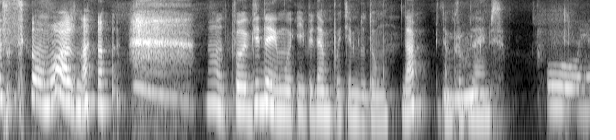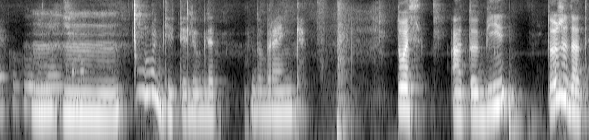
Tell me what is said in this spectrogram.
Все можна. От, пообідаємо і підемо потім додому. Да? Підемо прогуляємося. О, як. Угу. О, діти люблять добреньке. Тось, а тобі теж дати?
